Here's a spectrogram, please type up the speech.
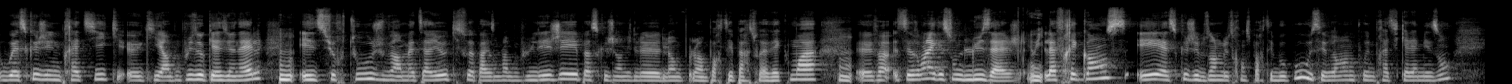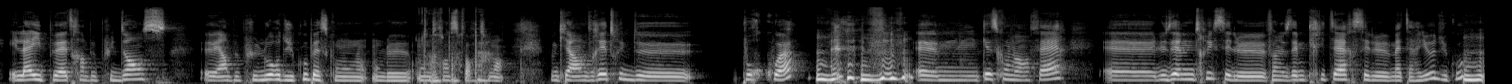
Ou est-ce que j'ai une pratique euh, qui est un peu plus occasionnelle Mm. Et surtout, je veux un matériau qui soit, par exemple, un peu plus léger parce que j'ai envie de le- de l'em- l'emporter partout avec moi. Mm. Euh, Enfin, c'est vraiment la question de l'usage. Oui. La fréquence et est-ce que j'ai besoin de le transporter beaucoup ou c'est vraiment pour une pratique à la maison? Et là, il peut être un peu plus dense euh, et un peu plus lourd du coup parce qu'on on le, on Transporte moins. Donc il y a un vrai truc de pourquoi? Mhm. euh, Qu'est-ce qu'on va en faire? Euh, le deuxième truc, c'est le, enfin le deuxième critère, c'est le matériau. Du coup, Mhm.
